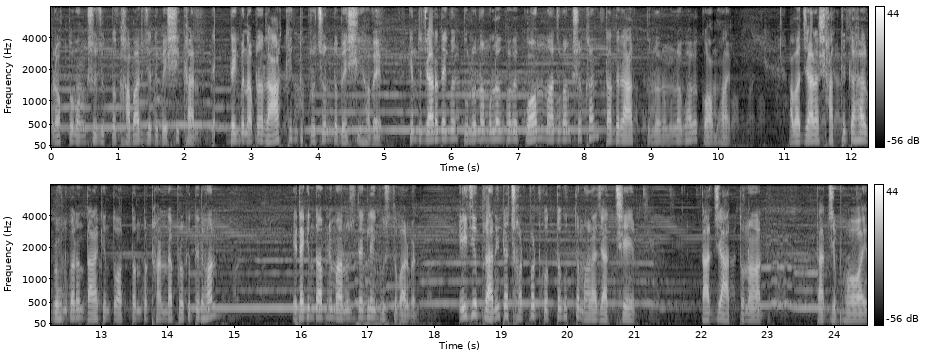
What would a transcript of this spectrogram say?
রক্ত মাংসযুক্ত খাবার যদি বেশি খান দেখবেন আপনার রাগ কিন্তু প্রচণ্ড বেশি হবে। কিন্তু যারা দেখবেন তুলনামূলকভাবে কম মাছ মাংস খান, তাদের রাগ তুলনামূলকভাবে কম হয়। আবার যারা সাত্বিক আহার গ্রহণ করেন, তারা কিন্তু অত্যন্ত ঠান্ডা প্রকৃতির হন। এটা কিন্তু আপনি মানুষ দেখলেই বুঝতে পারবেন। এই যে প্রাণীটা ছটপট করতে করতে মারা যাচ্ছে, তার যে আত্মনাদ, তার যে ভয়,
